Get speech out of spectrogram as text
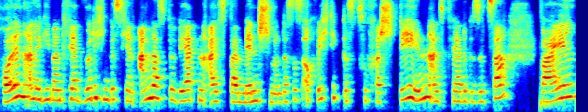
Pollenallergie beim Pferd würde ich ein bisschen anders bewerten als beim Menschen. Und das ist auch wichtig, das zu verstehen als Pferdebesitzer, weil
